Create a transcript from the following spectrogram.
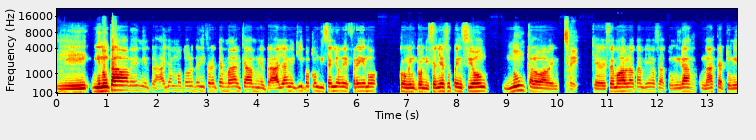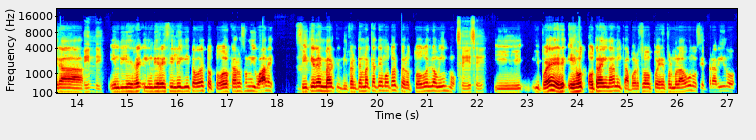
Y nunca la va a ver mientras hayan motores de diferentes marcas, mientras hayan equipos con diseño de freno, con, con diseño de suspensión, nunca lo va a ver. Sí, Que eso hemos hablado también, o sea, tú miras NASCAR, tú miras Indy. Indy, Indy Racing League y todo esto, todos los carros son iguales. Sí Ujú. tienen mar- diferentes marcas de motor, pero todo es lo mismo. Sí, sí. Y, y pues es, es ot- otra dinámica. Por eso, pues en Fórmula 1 siempre ha habido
